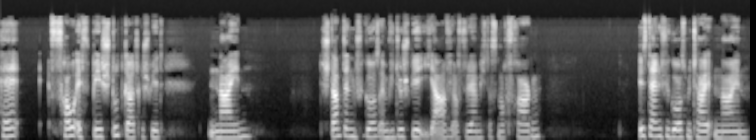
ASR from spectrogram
Hä? VfB Stuttgart gespielt? Nein. Stammt deine Figur aus einem Videospiel? Ja, wie oft will er mich das noch fragen? Ist deine Figur aus Metall? Nein.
